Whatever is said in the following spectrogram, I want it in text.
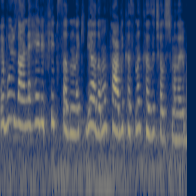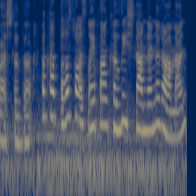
Ve bu yüzden de Harry Phipps adındaki bir adamın fabrikasında kazı çalışmaları başladı. Fakat daha sonrasında yapılan kazı işlemlerine rağmen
